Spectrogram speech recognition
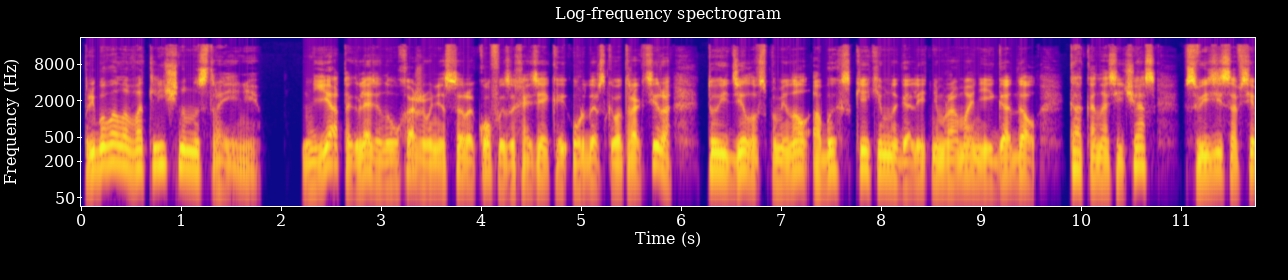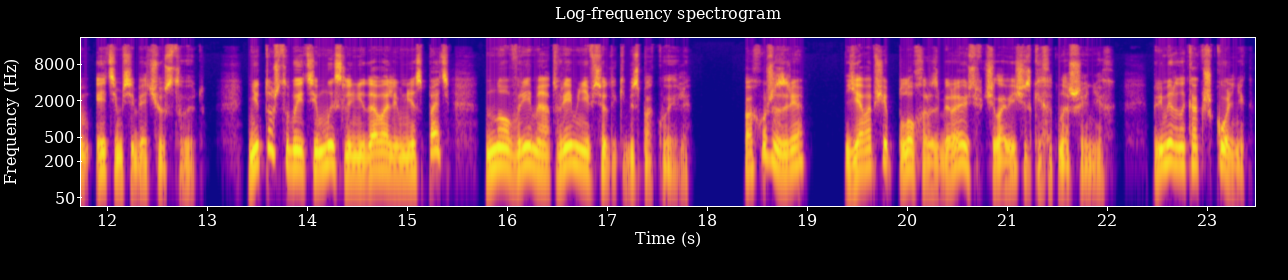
пребывала в отличном настроении. Я-то, глядя на ухаживание сэра Кофы за хозяйкой урдерского трактира, то и дело вспоминал об их с Кеки многолетнем романе и гадал, как она сейчас в связи со всем этим себя чувствует. Не то чтобы эти мысли не давали мне спать, но время от времени все-таки беспокоили. Похоже, зря. Я вообще плохо разбираюсь в человеческих отношениях. Примерно как школьник,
